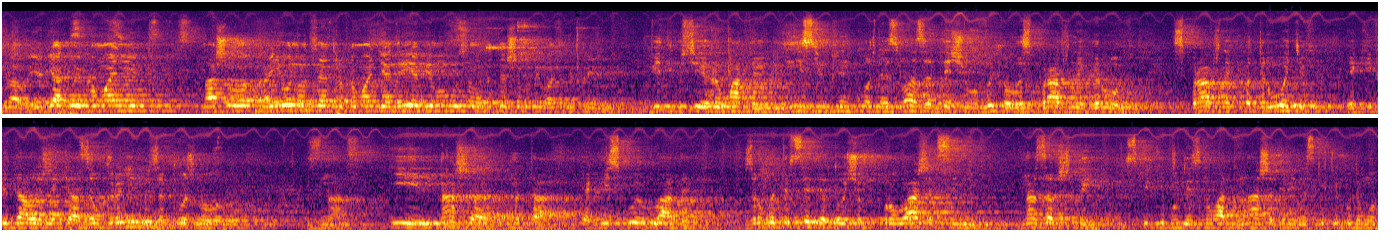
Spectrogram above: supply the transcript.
справи. Я дякую команді нашого районного центру, команді Андрія Білоусова за те, що вони вас підтримують. Від усієї громади низький вклін кожне з вас за те, що ви виховали справжніх героїв, справжніх патріотів, які віддали життя за Україну, за кожного з нас. І наша мета, як міської влади, зробити все для того, щоб про ваших синів назавжди, скільки буде існувати наша країна, скільки будемо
